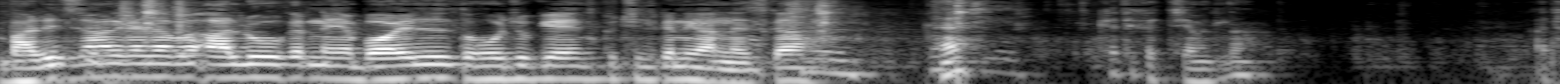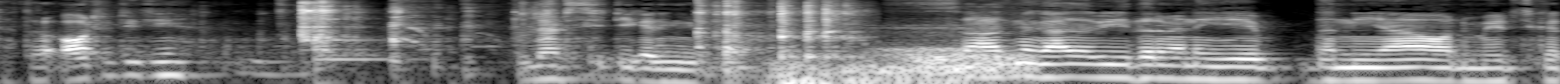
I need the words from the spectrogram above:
बारिश डाल आलू करने हैं बॉईल तो हो चुके हैं इसको छिलका निकालना है इसका। है कैसे कच्चे मतलब अच्छा थोड़ा और दीजिए लेट सिटी करेंगे इसका साथ में गाय अभी इधर मैंने ये धनिया और मिर्च कर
